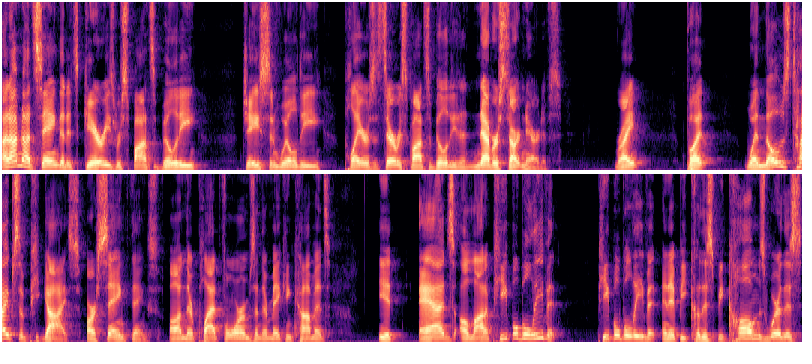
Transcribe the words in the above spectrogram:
And I'm not saying that it's Gary's responsibility, Jason Wilde, players, it's their responsibility to never start narratives. right? But when those types of guys are saying things on their platforms and they're making comments, it adds a lot of people believe it. People believe it, and it because this becomes where this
